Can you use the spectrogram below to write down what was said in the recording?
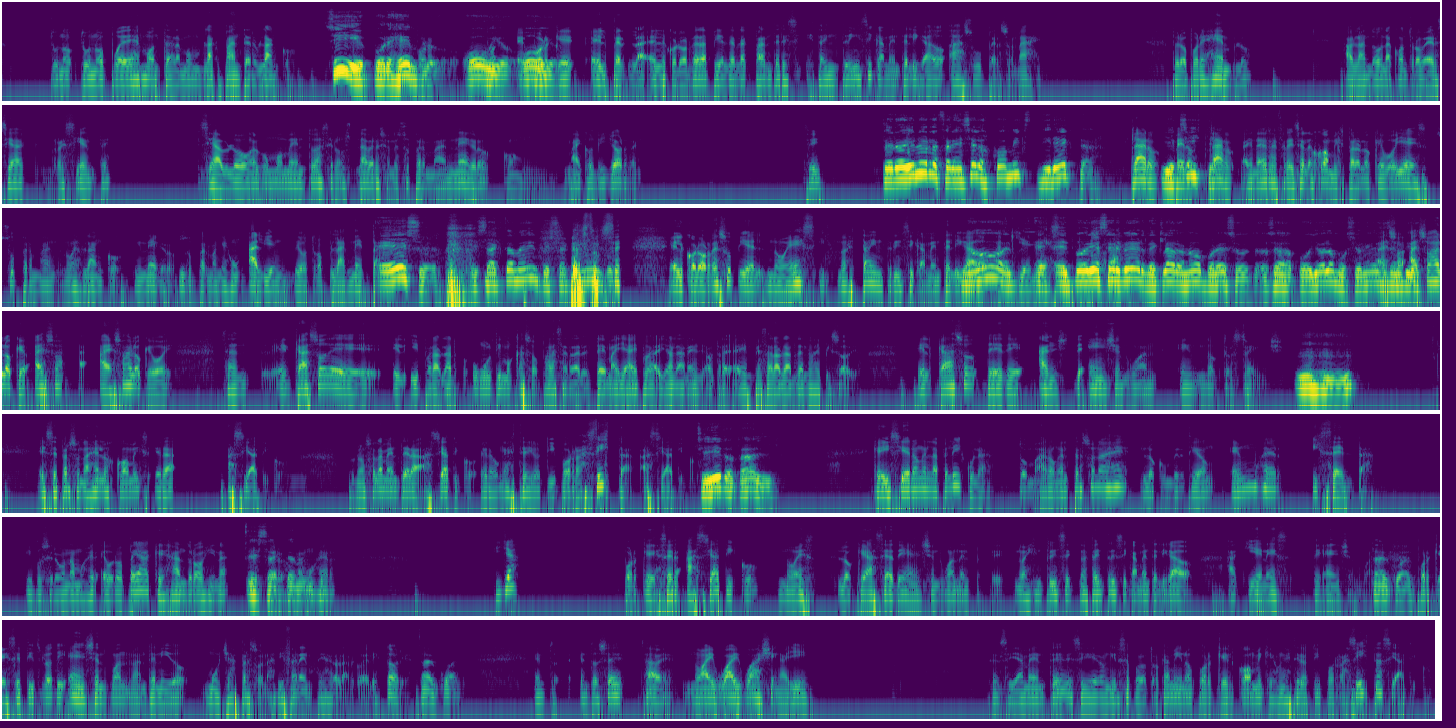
tú no, tú no puedes montarme un Black Panther blanco. Sí, por ejemplo, obvio, Por- eh, obvio. Porque el, la- el color de la piel de Black Panther es- está intrínsecamente ligado a su personaje. Pero, por ejemplo, hablando de una controversia reciente, se habló en algún momento de hacer un- la versión de Superman negro con Michael B. Jordan. ¿Sí? Pero hay una referencia a los cómics directa. Claro, Y pero existe. claro, hay una referencia a los cómics, pero lo que voy es, Superman no es blanco ni negro, Superman es un alien de otro planeta. Eso, exactamente, exactamente. Entonces, el color de su piel no es no está intrínsecamente ligado no, a quién él- es. él el podría ser verde, claro, no, por eso. O sea, apoyó la emoción en A ese eso, sentido. a eso es a lo que a eso a, a eso es a lo que voy. O sea, el caso de el- y por hablar un último caso para cerrar el tema ya y, pues, y hablar en otra- empezar a hablar de los episodios. El caso de The, Anci- The Ancient One en Doctor Strange. Ese personaje en los cómics era asiático. Pero no solamente era asiático, era un estereotipo racista asiático. Sí, total. ¿Qué hicieron en la película? Tomaron el personaje, lo convirtieron en mujer y celta. Y pusieron una mujer europea que es andrógina, pero es una Exactamente. mujer. Y ya. Porque ser asiático no es lo que hace a The Ancient One, el- eh, no, es no está intrínsecamente ligado a quién es The Ancient One. Tal cual. Porque ese título The Ancient One lo han tenido muchas personas diferentes a lo largo de la historia. Tal cual. Ento- Entonces, ¿sabes? No hay whitewashing allí. Sencillamente decidieron irse por otro camino porque el cómic es un estereotipo racista asiático.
